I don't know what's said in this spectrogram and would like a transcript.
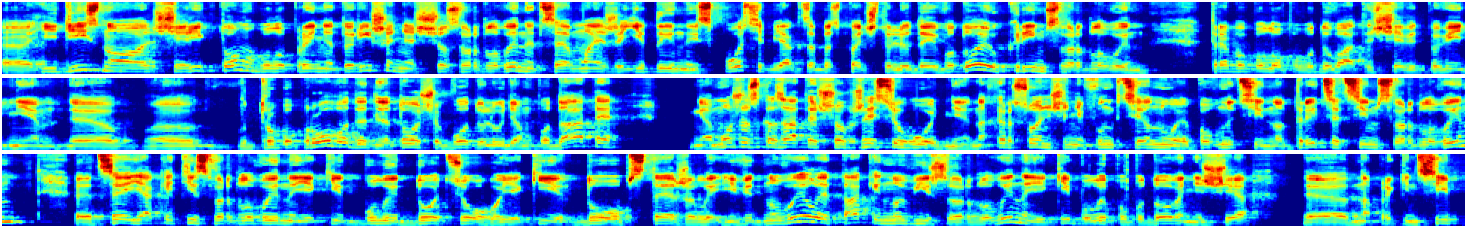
Е, І дійсно ще рік тому було прийнято рішення, що свердловини це майже єдиний спосіб, як забезпечити людей водою. Крім свердловин, треба було побудувати ще відповідні е, трубопроводи для того, щоб воду людям подати. Я Можу сказати, що вже сьогодні на Херсонщині функціонує повноцінно 37 свердловин. Е, Це як і ті свердловини, які були до цього, які дообстежили і відновили, так і нові свердловини, які були побудовані ще е, наприкінці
